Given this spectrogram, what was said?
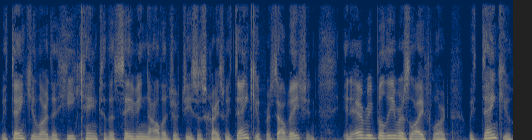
We thank you, Lord, that he came to the saving knowledge of Jesus Christ. We thank you for salvation in every believer's life, Lord. We thank you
